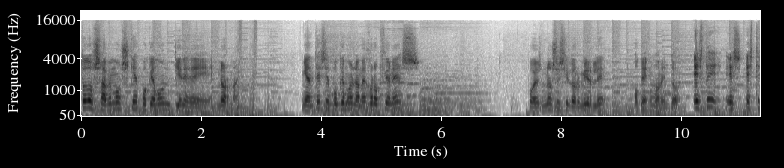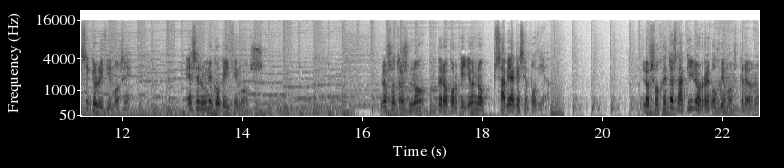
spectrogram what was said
Todos sabemos qué Pokémon tiene de Norman. Y ante ese Pokémon la mejor opción es... Pues no sé si dormirle... Ok, un momento. Este es... Este sí que lo hicimos, ¿eh? Es el único que hicimos. Los otros no, pero porque yo no sabía que se podía. Los objetos de aquí los recogimos, creo, ¿no?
